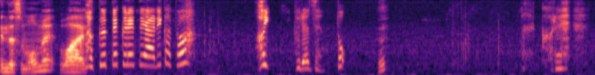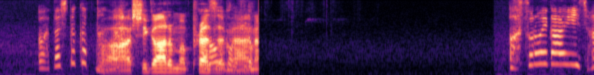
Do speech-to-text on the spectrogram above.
in this moment. Why? 送ってくれてありがとうはいプレゼントえこ れ渡したかったんだ Ah, she got him a present, man. お揃いがいいじゃん。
